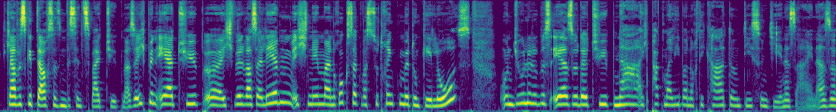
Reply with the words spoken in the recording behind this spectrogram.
ich glaube, es gibt auch so ein bisschen zwei Typen. Also ich bin eher Typ, äh, ich will was erleben, ich nehme meinen Rucksack, was zu trinken mit und gehe los. Und Jule, du bist eher so der Typ, na, ich pack mal lieber noch die Karte und dies und jenes ein. Also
